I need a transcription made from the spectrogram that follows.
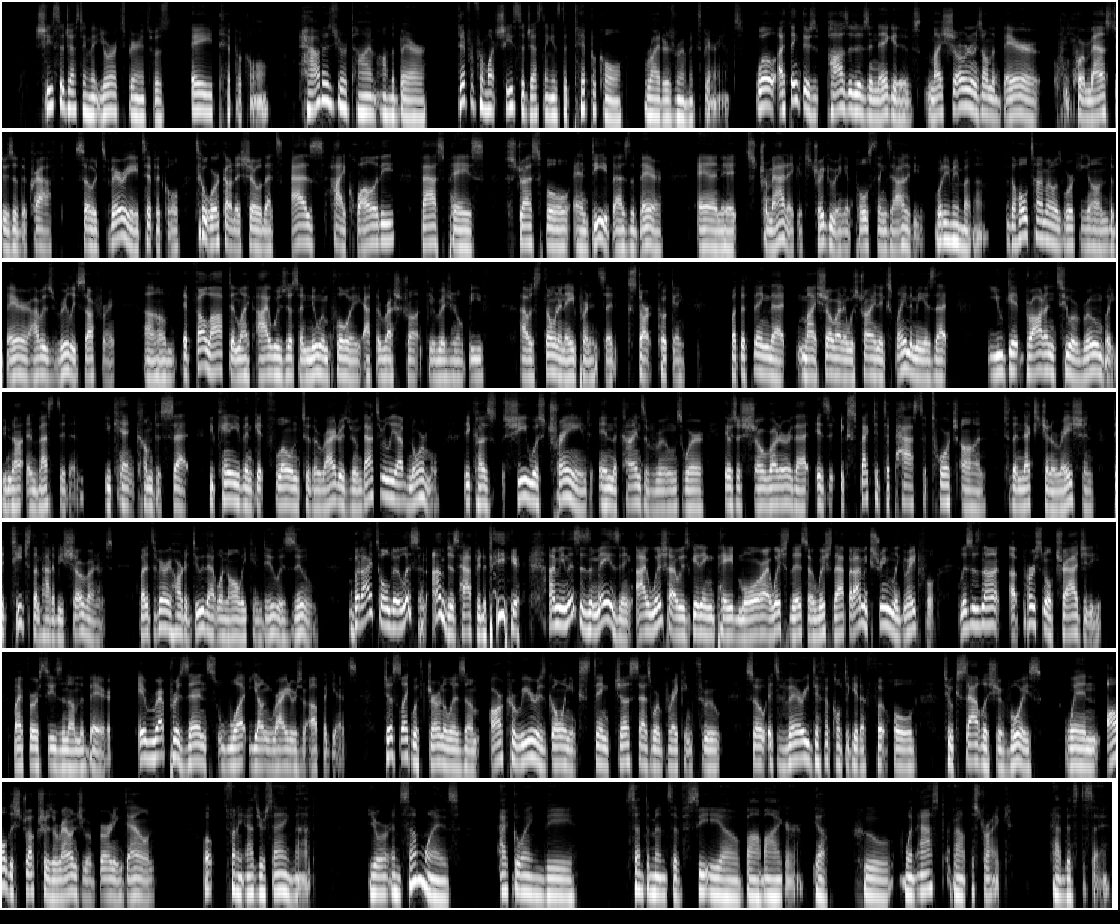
She's suggesting that your experience was atypical. How does your time on The Bear differ from what she's suggesting is the typical writer's room experience? Well, I think there's positives and negatives. My showrunners on The Bear were masters of the craft. So it's very atypical to work on a show that's as high quality, fast paced, stressful, and deep as The Bear. And it's traumatic, it's triggering, it pulls things out of you. What do you mean by that? The whole time I was working on The Bear, I was really suffering. Um, it felt often like I was just a new employee at the restaurant, the original beef. I was thrown an apron and said, start cooking. But the thing that my showrunner was trying to explain to me is that you get brought into a room, but you're not invested in. You can't come to set. You can't even get flown to the writer's room. That's really abnormal because she was trained in the kinds of rooms where there's a showrunner that is expected to pass the torch on to the next generation to teach them how to be showrunners. But it's very hard to do that when all we can do is Zoom. But I told her, listen, I'm just happy to be here. I mean, this is amazing. I wish I was getting paid more. I wish this or wish that, but I'm extremely grateful. This is not a personal tragedy, my first season on The Bear. It represents what young writers are up against. Just like with journalism, our career is going extinct just as we're breaking through. So it's very difficult to get a foothold to establish your voice when all the structures around you are burning down. Well, it's funny, as you're saying that, you're in some ways echoing the sentiments of CEO Bob Iger. Yeah. Who, when asked about the strike, had this to say.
